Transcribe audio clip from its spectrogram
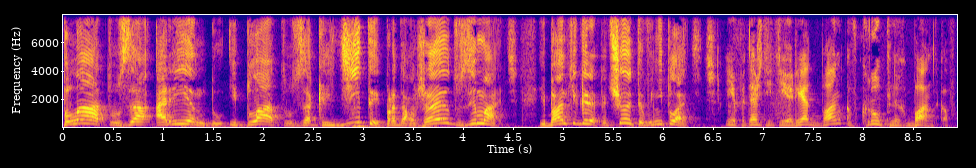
плату за аренду и плату за кредиты продолжают взимать. И банки говорят, а что это вы не платите? Не, подождите, ряд банков, крупных банков,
